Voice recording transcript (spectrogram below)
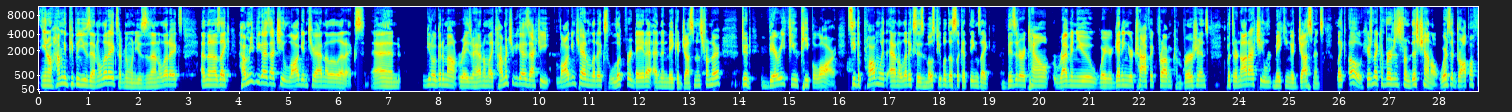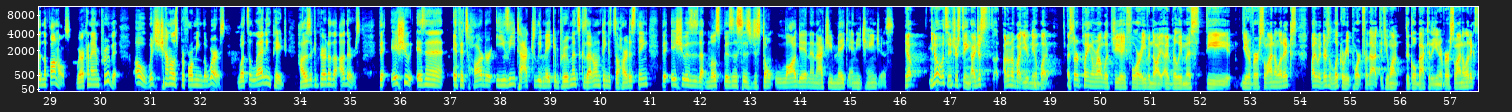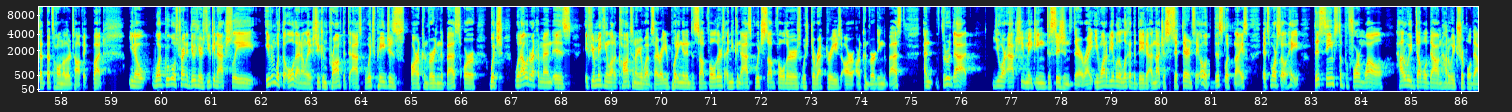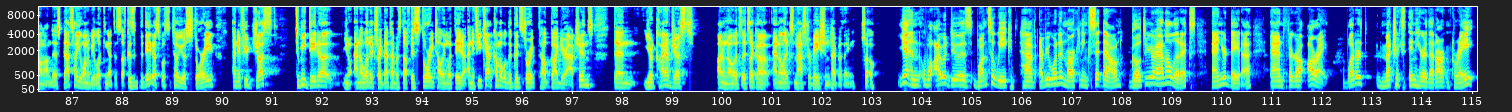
you know, how many people use analytics? Everyone uses analytics. And then I was like, how many of you guys actually log into your analytics? And you know, a good amount raise your hand. I'm like, how much of you guys actually log into analytics, look for data, and then make adjustments from there? Dude, very few people are. See, the problem with analytics is most people just look at things like visitor account, revenue, where you're getting your traffic from, conversions, but they're not actually making adjustments. Like, oh, here's my conversions from this channel. Where's the drop off in the funnels? Where can I improve it? Oh, which channel is performing the worst? What's a landing page? How does it compare to the others? The issue isn't if it's hard or easy to actually make improvements, because I don't think it's the hardest thing. The issue is, is that most businesses just don't log in and actually make any changes. Yep. You know what's interesting? I just I don't know about you, Neil, but I started playing around with GA4, even though I, I really missed the Universal Analytics. By the way, there's a Looker report for that if you want to go back to the Universal Analytics. That that's a whole other topic. But you know, what Google's trying to do here is you can actually, even with the old analytics, you can prompt it to ask which pages are converting the best or which, what I would recommend is if you're making a lot of content on your website, right, you're putting it into subfolders and you can ask which subfolders, which directories are, are converting the best. And through that, you are actually making decisions there, right? You want to be able to look at the data and not just sit there and say, oh, this looked nice. It's more so, hey, this seems to perform well how do we double down? How do we triple down on this? That's how you want to be looking at this stuff because the data is supposed to tell you a story. And if you're just, to me, data, you know, analytics, right, that type of stuff is storytelling with data. And if you can't come up with a good story to help guide your actions, then you're kind of just, I don't know, it's it's like a analytics masturbation type of thing. So yeah, and what I would do is once a week have everyone in marketing sit down, go through your analytics and your data and figure out all right, what are metrics in here that aren't great?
